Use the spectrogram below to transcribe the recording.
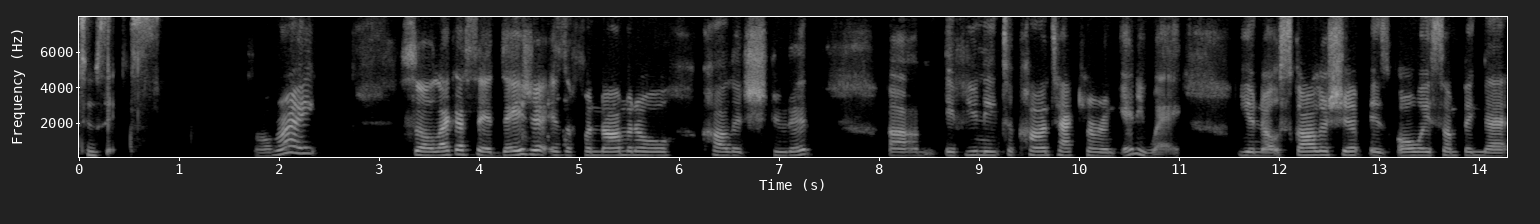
2 6. All right. So, like I said, Dasia is a phenomenal college student. Um, if you need to contact her in any way, you know, scholarship is always something that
